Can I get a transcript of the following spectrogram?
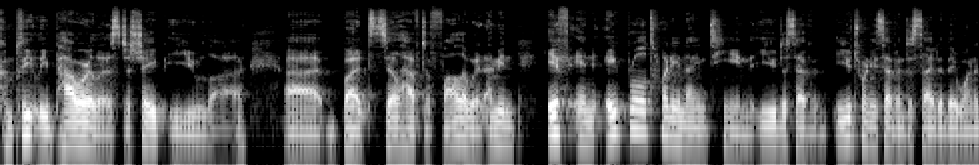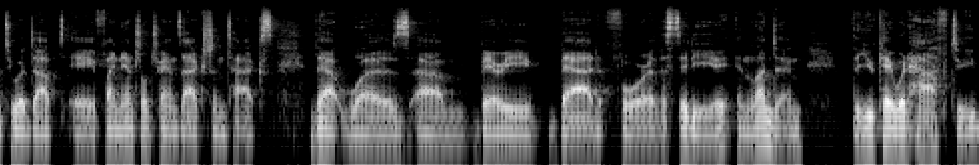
completely powerless to shape EU law, uh, but still have to follow it. I mean, if in April 2019 the EU, EU 27 decided they wanted to adopt a financial transaction tax that was um, very bad for the city in London, the UK would have to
